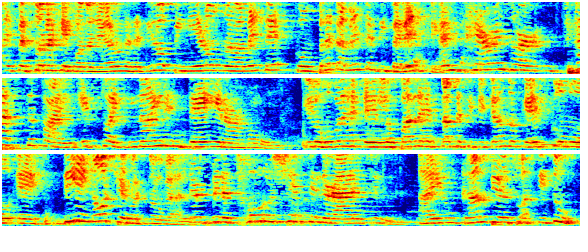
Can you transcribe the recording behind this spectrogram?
Hay personas que cuando llegaron de retiro vinieron nuevamente completamente diferentes. And parents are testifying it's like night and day in our home. Y los jóvenes, eh, los padres están testificando que es como eh, día y noche en nuestro hogar. There's been a total shift in their attitude. Hay un cambio en su actitud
